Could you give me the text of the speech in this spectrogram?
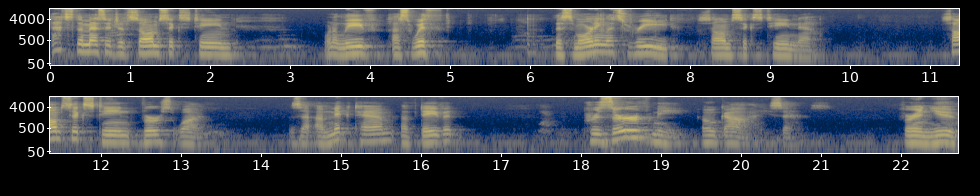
That's the message of Psalm 16. I want to leave us with this morning. Let's read Psalm 16 now. Psalm 16, verse 1 is a miktam of David. Preserve me, O God, he says, for in you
